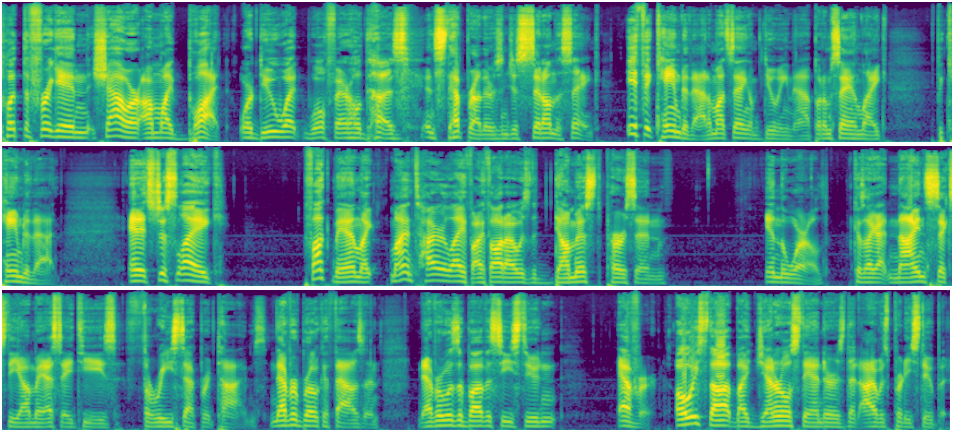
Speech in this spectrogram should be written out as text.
put the friggin' shower on my butt or do what Will Ferrell does in Step Brothers and just sit on the sink. If it came to that, I'm not saying I'm doing that, but I'm saying like if it came to that. And it's just like, fuck, man. Like my entire life, I thought I was the dumbest person in the world because I got 960 on my SATs three separate times. Never broke a thousand. Never was above a C student ever. Always thought by general standards that I was pretty stupid.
